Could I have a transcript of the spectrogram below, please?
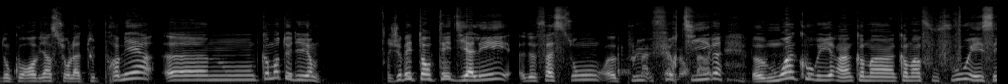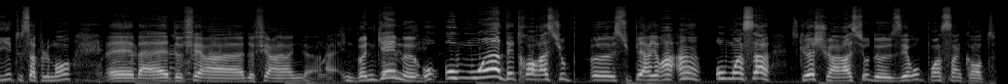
donc on revient sur la toute première. Euh, comment te dire? Je vais tenter d'y aller de façon euh, plus furtive, euh, moins courir hein, comme, un, comme un foufou et essayer tout simplement eh bah, de faire, de faire une, bonne game, au, moins d'être en ratio supérieur à 1, au moins ça, parce que là je suis à un ratio de 0.50,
